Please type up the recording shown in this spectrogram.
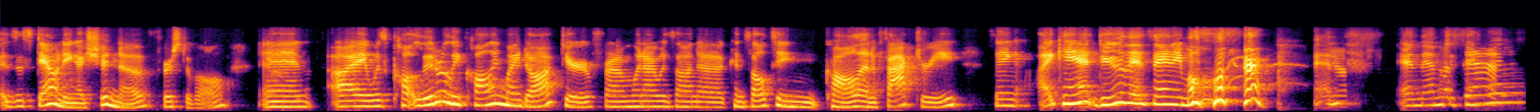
is astounding. I shouldn't have, first of all, and I was call, literally calling my doctor from when I was on a consulting call at a factory, saying I can't do this anymore, and Yeah. and them just saying,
